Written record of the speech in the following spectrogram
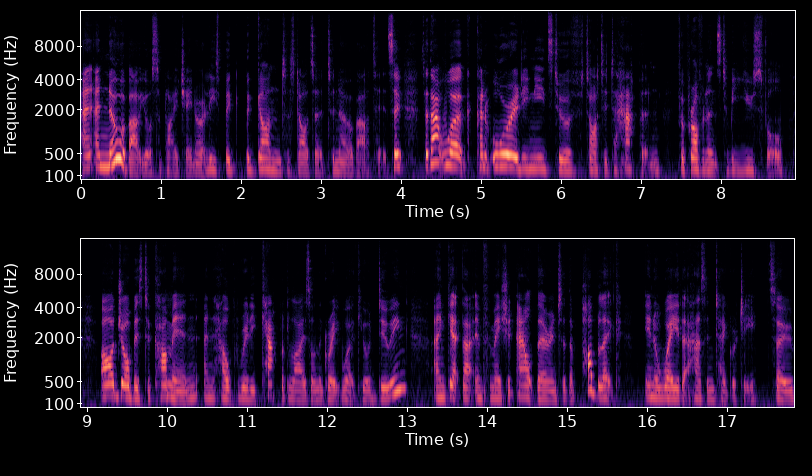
and, and know about your supply chain or at least be, begun to start to, to know about it. So so that work kind of already needs to have started to happen for provenance to be useful. Our job is to come in and help really capitalize on the great work you're doing and get that information out there into the public in a way that has integrity. So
